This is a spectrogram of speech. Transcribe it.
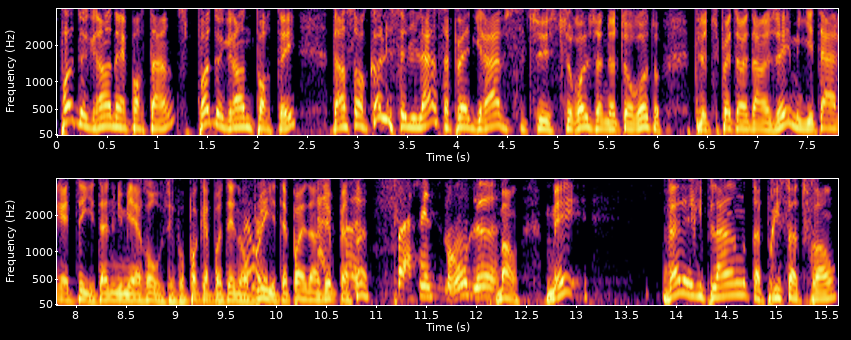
pas de grande importance, pas de grande portée. Dans son cas, le cellulaire, ça peut être grave si tu, si tu roules sur une autoroute, puis là, tu peux être un danger, mais il était arrêté, il était à une lumière rouge. Il faut pas capoter non Ah plus, oui. il était pas un danger pour personne. C'est pas la fin du monde, là. Bon, mais Valérie Plante a pris ça de front.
